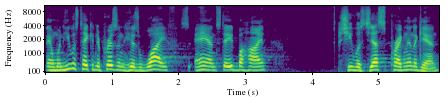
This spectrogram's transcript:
And when he was taken to prison, his wife, Anne, stayed behind. She was just pregnant again.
